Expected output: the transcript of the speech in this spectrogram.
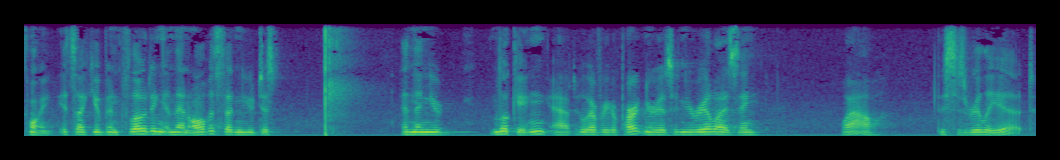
point. It's like you've been floating, and then all of a sudden you just, and then you're looking at whoever your partner is, and you're realizing, wow, this is really it.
